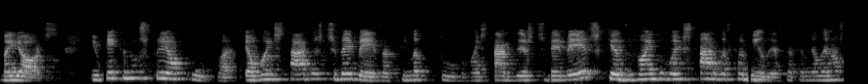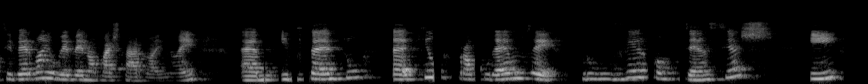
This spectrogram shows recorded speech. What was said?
maiores. E o que é que nos preocupa? É o bem-estar destes bebês, acima de tudo, o bem-estar destes bebês que advém do bem-estar da família. Se a família não estiver bem, o bebê não vai estar bem, não é? Um, e, portanto, aquilo que procuramos é promover competências e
